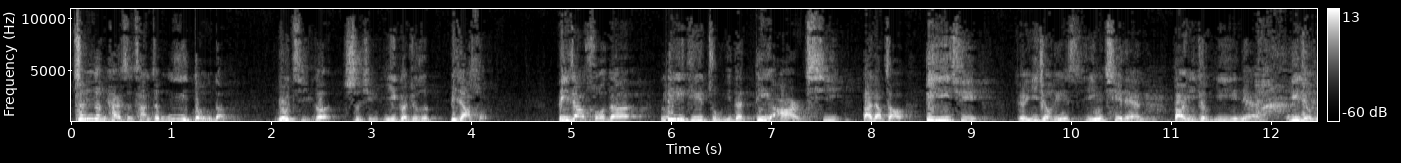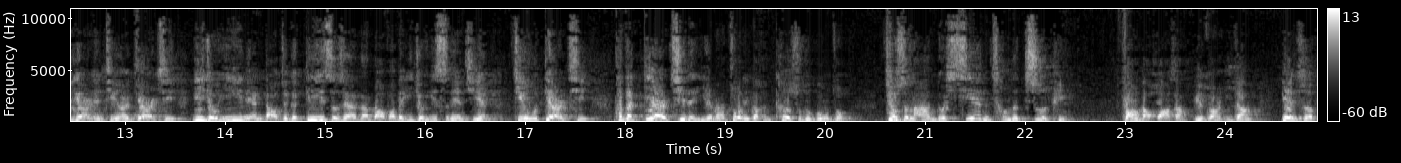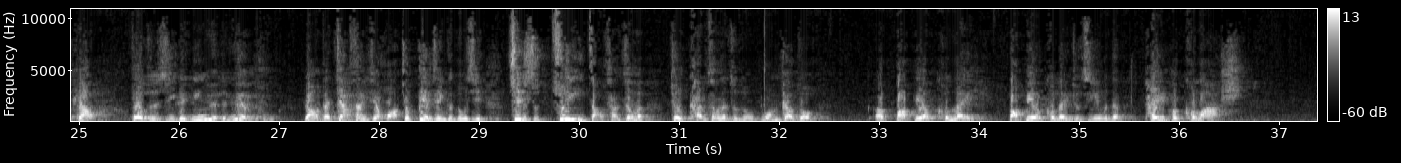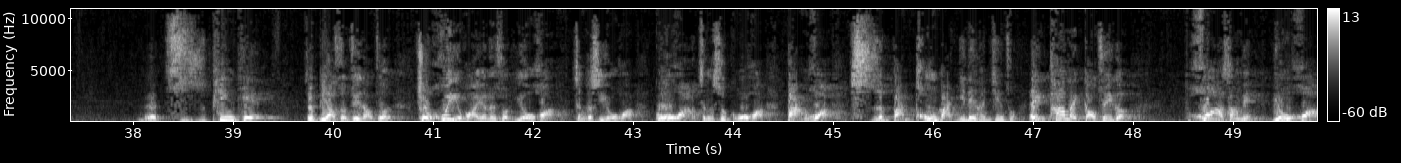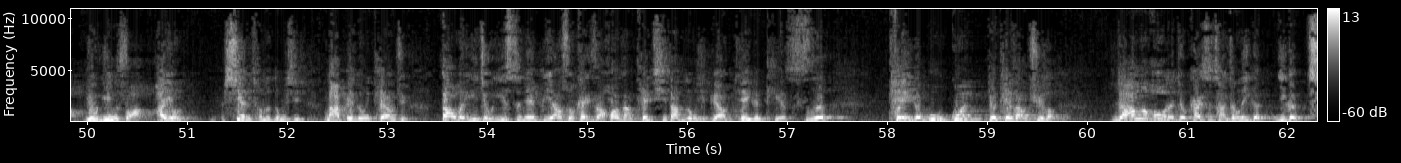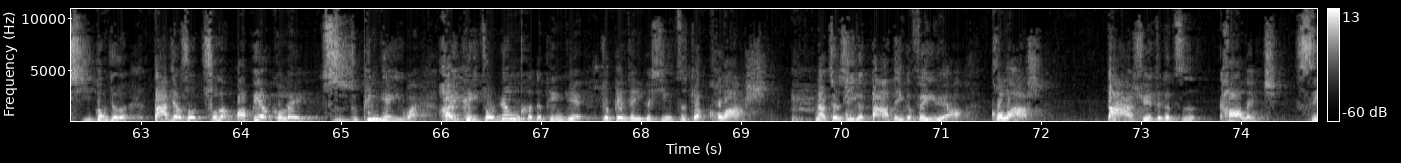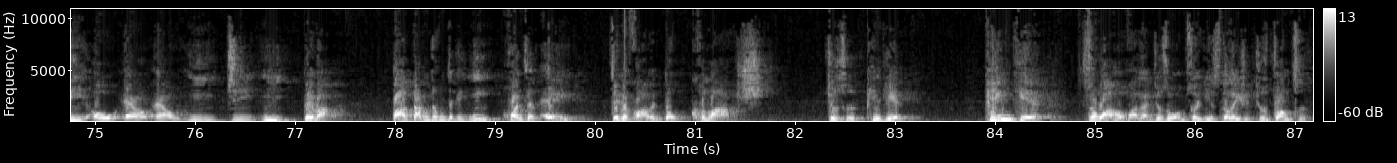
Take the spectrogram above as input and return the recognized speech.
真正开始产生异动的有几个事情，一个就是毕加索，毕加索的立体主义的第二期，大家知道第一期。就一九零零七年到一九一一年，一九一二年进入第二期，一九一一年到这个第一次世界大战爆发的一九一四年期间进入第二期。他在第二期的研发做了一个很特殊的工作，就是拿很多现成的制品放到画上，比如说一张电车票或者是一个音乐的乐谱，然后再加上一些画，就变成一个东西。这是最早产生了，就产生了这种我们叫做呃 b a b i l l collage，b a b i l collage 就是英文的 paper collage。呃，纸拼贴，这毕加索最早做的。就绘画，原来说油画整个是油画，国画整个是国画，版画石版、铜版一定很清楚。哎，他来搞出一个画上面有画、有印刷，还有现成的东西，拿别的东西贴上去。到了一九一四年，毕加索开始在画上贴其他的东西，比方贴一根铁丝，贴一个木棍，就贴上去了。然后呢，就开始产生了一个一个启动，就是大家说，除了把 b i l c o l a 纸拼贴以外，还可以做任何的拼贴，就变成一个新字叫 collage。那这是一个大的一个飞跃啊！collage，大学这个字 college，c o l l e g e，对吧？把当中这个 e 换成 a，这个法文都 collage，就是拼贴。拼贴是往后发展，就是我们说 installation，就是装置。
